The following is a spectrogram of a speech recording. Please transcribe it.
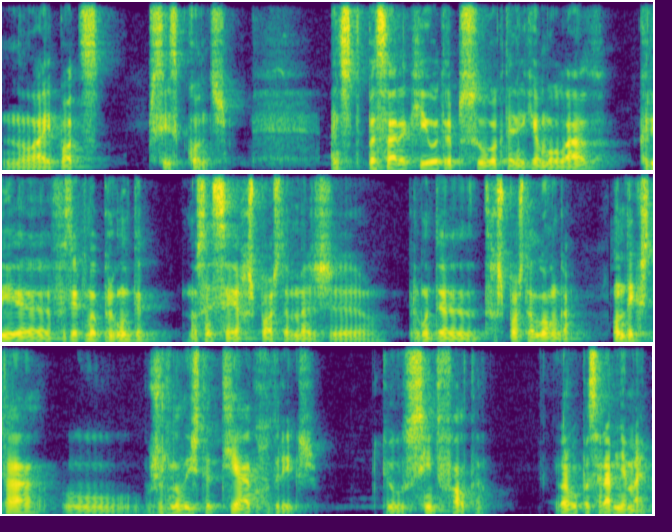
não há hipótese, preciso que contes. Antes de passar aqui a outra pessoa que tenho aqui ao meu lado, queria fazer-te uma pergunta, não sei se é a resposta, mas uh, Pergunta de resposta longa. Onde é que está o jornalista Tiago Rodrigues? Porque eu sinto falta. Agora vou passar à minha mãe.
